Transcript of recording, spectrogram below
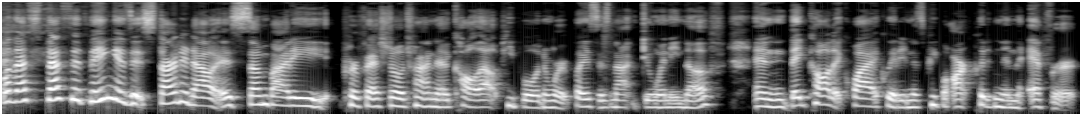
well, that's that's the thing. Is it started out as somebody professional trying to call out people in the workplace is not doing enough, and they called it quiet quitting as people aren't putting in the effort.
